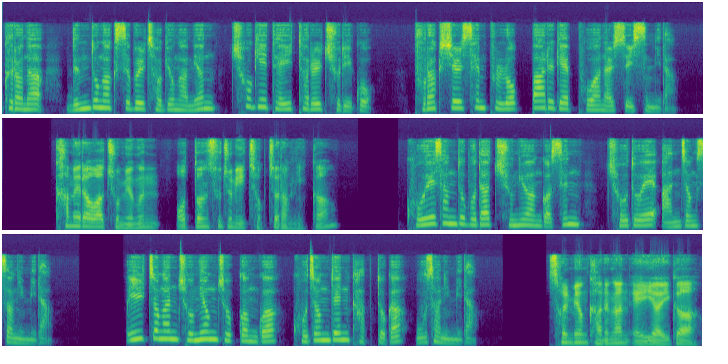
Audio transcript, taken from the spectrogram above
그러나 능동학습을 적용하면 초기 데이터를 줄이고 불확실 샘플로 빠르게 보완할 수 있습니다. 카메라와 조명은 어떤 수준이 적절합니까? 고해상도보다 중요한 것은 조도의 안정성입니다. 일정한 조명 조건과 고정된 각도가 우선입니다. 설명 가능한 AI가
